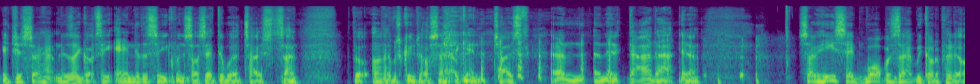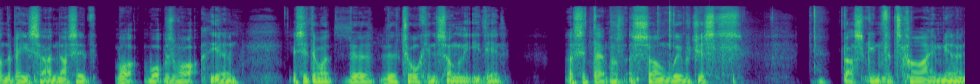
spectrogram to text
it just so happened as they got to the end of the sequence, I said the word toast. So I thought, oh, that was good. I'll say it again, toast, and and then da da, you know. So he said, "What was that? We've got to put it on the B side." And I said, "What? What was what?" You know, he said, "The one- the the talking song that you did." I said, "That wasn't a song. We were just busking for time, you know."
